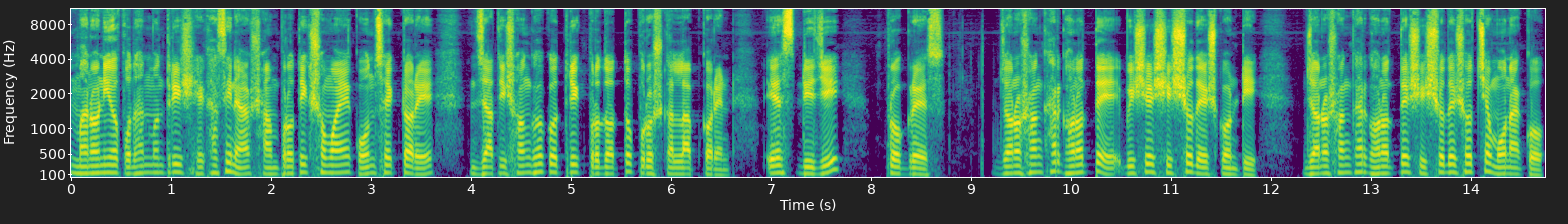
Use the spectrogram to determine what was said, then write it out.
মাননীয় প্রধানমন্ত্রী শেখ হাসিনা সাম্প্রতিক সময়ে কোন সেক্টরে জাতিসংঘ কর্তৃক প্রদত্ত পুরস্কার লাভ করেন? SDG, progress. জনসংখ্যার ঘনত্বে বিশ্বের শীর্ষ দেশ কোনটি? জনসংখ্যার ঘনত্বে শীর্ষ দেশ হচ্ছে মোনাকো।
